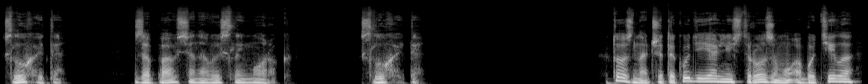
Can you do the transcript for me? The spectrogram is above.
Слухайте, запався навислий морок. Слухайте. Хто зна, чи таку діяльність розуму або тіла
